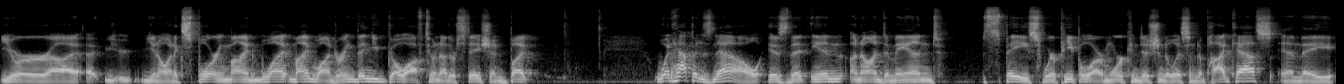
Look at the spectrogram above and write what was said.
your, uh, you, you know, an exploring mind, mind wandering, then you go off to another station. But what happens now is that in an on demand space where people are more conditioned to listen to podcasts and they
